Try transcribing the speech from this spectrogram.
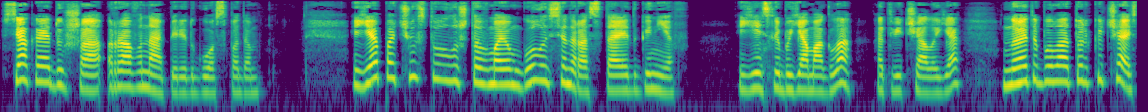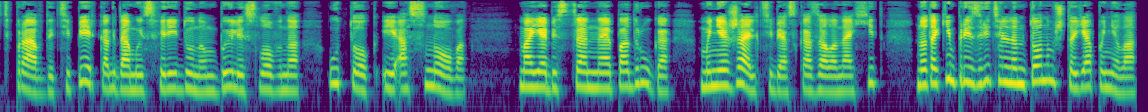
Всякая душа равна перед Господом я почувствовала, что в моем голосе нарастает гнев. «Если бы я могла», — отвечала я, но это была только часть правды теперь, когда мы с Ферейдуном были словно уток и основа. «Моя бесценная подруга, мне жаль тебя», — сказала Нахид, но таким презрительным тоном, что я поняла.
